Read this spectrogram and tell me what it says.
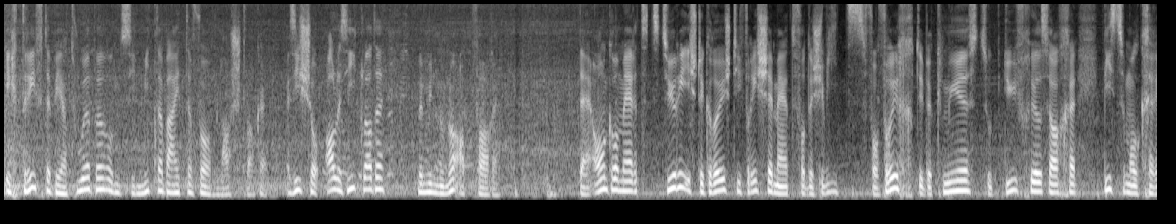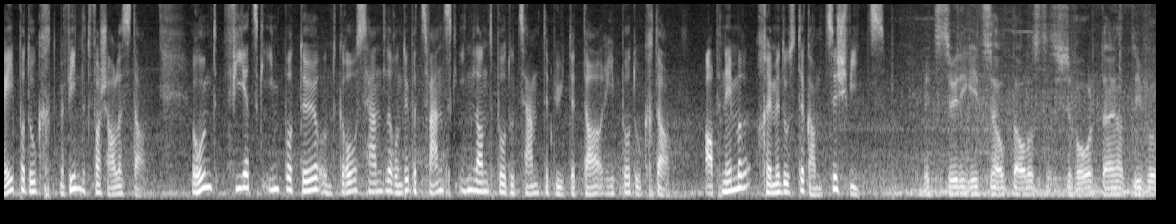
Ich treffe Beat Huber und seinen Mitarbeiter vor dem Lastwagen. Es ist schon alles eingeladen, wir müssen nur noch abfahren. Der Angro-Markt in Zürich ist der grösste frische Markt der Schweiz. Von Früchten über Gemüse zu Tiefkühlsachen bis zu Molkereiprodukten. Man findet fast alles da. Rund 40 Importeure und Grosshändler und über 20 Inlandproduzenten bieten hier ihre Produkte an. Abnehmer kommen aus der ganzen Schweiz. Jetzt in Zürich gibt es halt alles. Das ist der Vorteil natürlich vom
